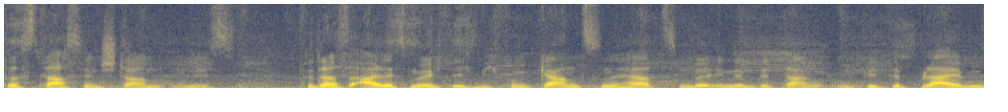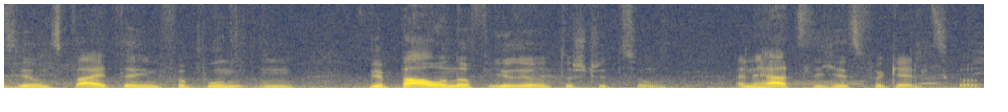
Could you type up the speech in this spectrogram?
dass das entstanden ist. Für das alles möchte ich mich von ganzem Herzen bei Ihnen bedanken. Bitte bleiben Sie uns weiterhin verbunden. Wir bauen auf Ihre Unterstützung. Ein herzliches Vergelt's Gott.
